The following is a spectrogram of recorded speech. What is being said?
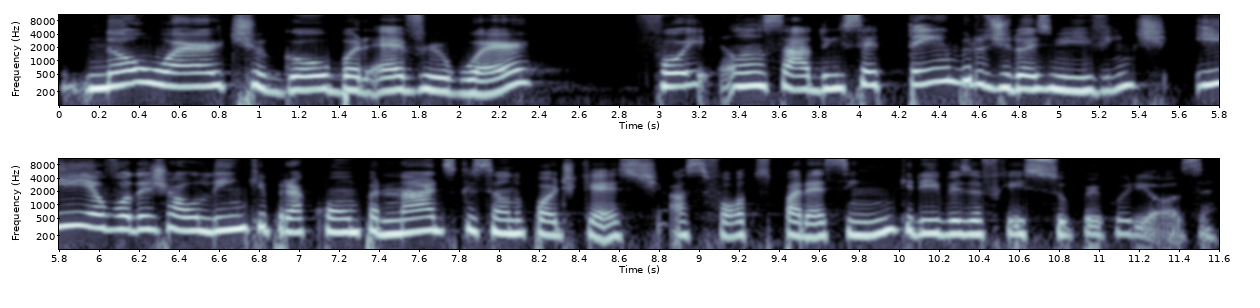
Nowhere to Go But Everywhere foi lançado em setembro de 2020 e eu vou deixar o link para compra na descrição do podcast. As fotos parecem incríveis, eu fiquei super curiosa.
